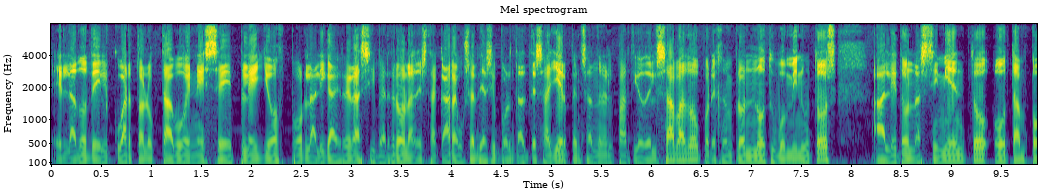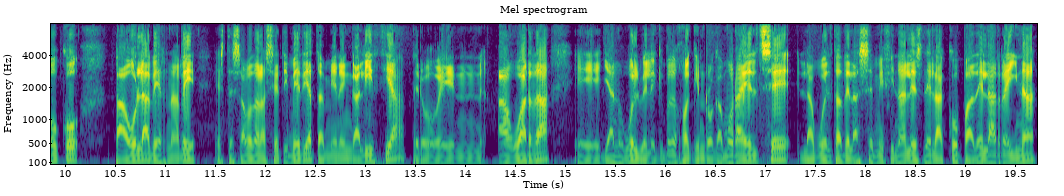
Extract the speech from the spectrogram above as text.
el lado del cuarto al octavo en ese playoff por la Liga Herreras Iberdrola. Destacar ausencias importantes ayer, pensando en el partido del sábado. Por ejemplo, no tuvo minutos a Ledón Nascimiento o tampoco Paola Bernabé. Este sábado a las siete y media, también en Galicia, pero en Aguarda eh, ya no vuelve el equipo de Joaquín Rocamora Elche. La vuelta de las semifinales de la Copa de la Reina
